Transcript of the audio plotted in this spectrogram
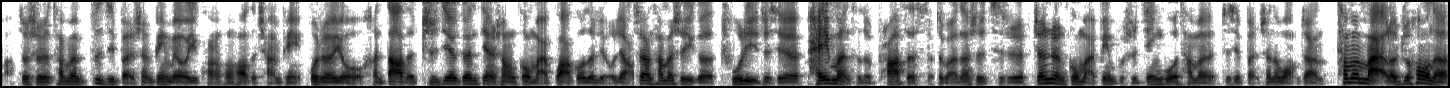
嘛，就是他们自己本身并没有一款很好的产品，或者有很大的直接跟电商购买挂钩的流量。虽然他们是一个处理这些 payment 的 processor，对吧？但是其实真正购买并不是。经过他们这些本身的网站，他们买了之后呢，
